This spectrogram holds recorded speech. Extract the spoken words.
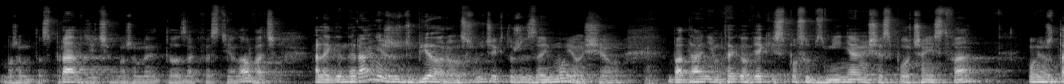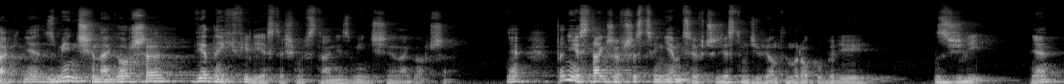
możemy to sprawdzić, możemy to zakwestionować, ale generalnie rzecz biorąc, ludzie, którzy zajmują się badaniem tego, w jaki sposób zmieniają się społeczeństwa, mówią, że tak, nie, zmienić się na gorsze, w jednej chwili jesteśmy w stanie zmienić się na gorsze. Nie? To nie jest tak, że wszyscy Niemcy w 1939 roku byli źli. Nie?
